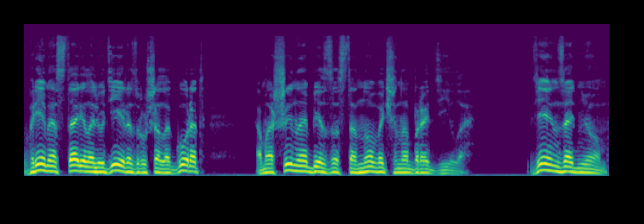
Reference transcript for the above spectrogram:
время старило людей, разрушало город — а машина безостановочно бродила. День за днем.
